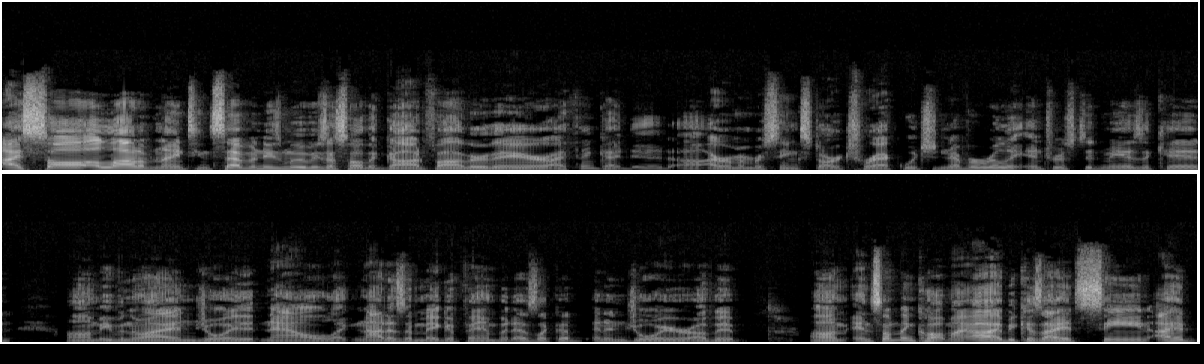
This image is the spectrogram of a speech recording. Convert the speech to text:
I saw a lot of 1970s movies. I saw The Godfather there. I think I did. Uh, I remember seeing Star Trek, which never really interested me as a kid. Um, even though I enjoy it now, like not as a mega fan, but as like a, an enjoyer of it. Um, and something caught my eye because I had seen, I had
